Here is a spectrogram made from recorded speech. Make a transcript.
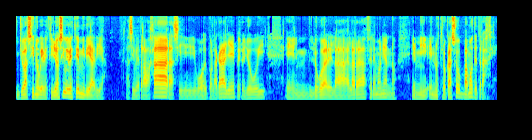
Yo así no voy vestido, yo así voy vestido en mi día a día. Así voy a trabajar, así voy por la calle, pero yo voy, luego en la, a la hora de las ceremonias no. En, mi- en nuestro caso vamos de traje.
